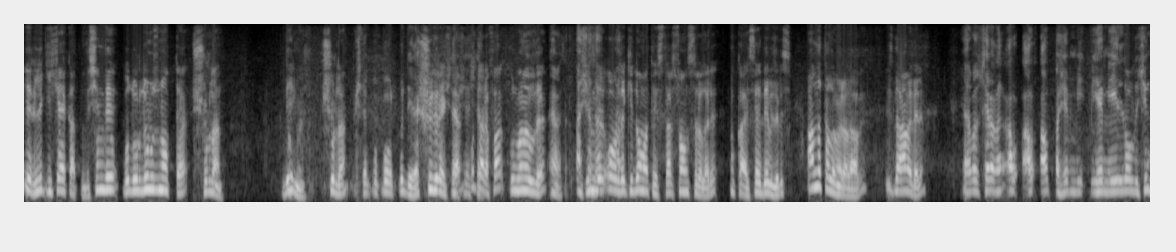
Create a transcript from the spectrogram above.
İrilik ikiye katladı. Şimdi bu durduğumuz nokta şuradan değil mi? Şuradan İşte bu, bu, bu direk. şu direkten İşte, işte, bu işte. tarafa kullanıldı. Evet. Şimdi oradaki domatesler son sıraları mukayese edebiliriz. Anlatalım Erol abi. Biz devam edelim. Yani bu seranın alt, alt, alt başı bir, bir eğimli olduğu için,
